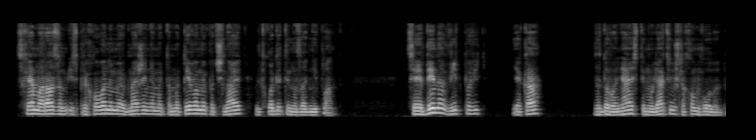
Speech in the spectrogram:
схема разом із прихованими обмеженнями та мотивами починають відходити на задній план. Це єдина відповідь, яка задовольняє стимуляцію шляхом голоду,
